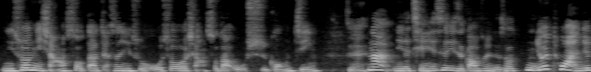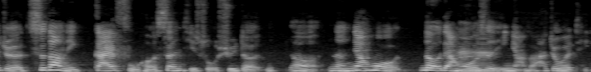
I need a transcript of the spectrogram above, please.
你说你想要瘦到，假设你说我说我想瘦到五十公斤，对，那你的潜意识一直告诉你的时候，你就突然就觉得吃到你该符合身体所需的呃能量或热量或者是营养的，它就会停。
